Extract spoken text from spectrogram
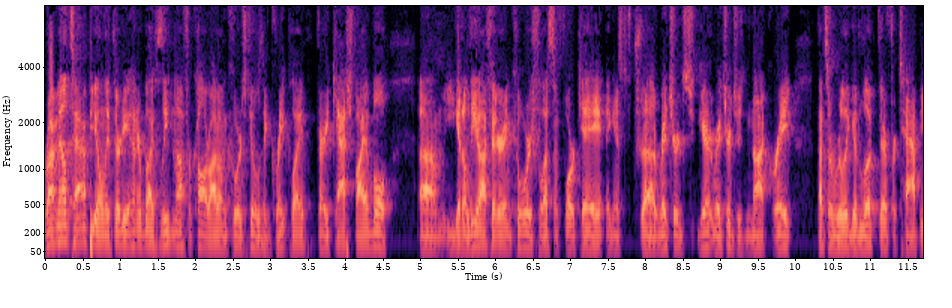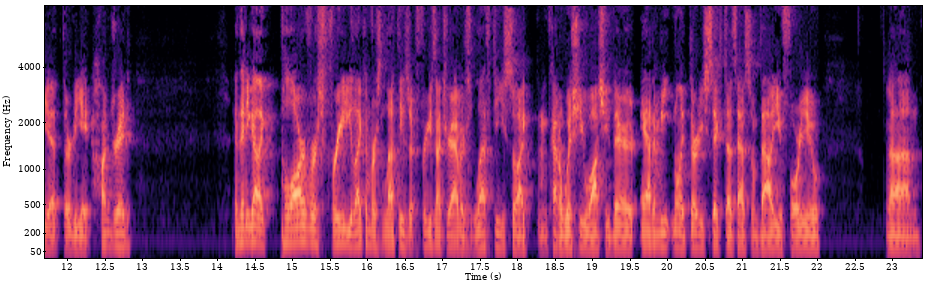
Raimel Tapia, only 3,800 bucks leading off for Colorado and Coors Field is a great play. Very cash viable. Um, you get a leadoff hitter in Coors for less than 4K against uh, Richards, Garrett Richards, who's not great. That's a really good look there for Tapia at 3,800. And then you got like Pillar versus Fried. You like him versus lefties, but Fried's not your average lefty, so I, am kind of wishy washy there. Adam Eaton, only 36, does have some value for you. Um,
